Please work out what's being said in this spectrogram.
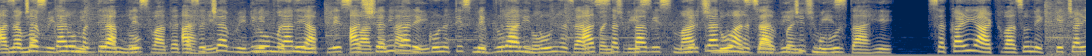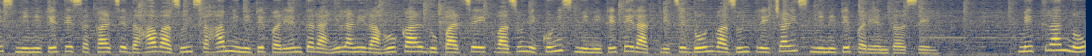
आजच्या व्हिडिओमध्ये आपले स्वागत आजच्या व्हिडिओमध्ये आपले आज शनिवार एकोणतीस फेब्रुवारी दोन हजार सत्तावीस मार्च दोन हजार पंचवीस मुहूर्त आहे. सकाळी आठ वाजून एक्केचाळीस मिनिटे ते सकाळचे दहा वाजून सहा मिनिटे पर्यंत राहील आणि राहू काळ दुपारचे एक वाजून एकोणीस मिनिटे ते रात्रीचे दोन वाजून त्रेचाळीस मिनिटे पर्यंत असेल. मित्रांनो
